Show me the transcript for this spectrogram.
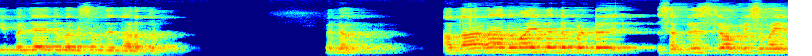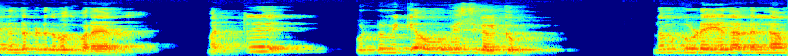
ഈ പഞ്ചായത്ത് ഭരണസമിതി നടത്തും. പിന്നെ അതാണ് അതുമായി ബന്ധപ്പെട്ട് സബ് രജിസ്റ്റർ ഓഫീസുമായി ബന്ധപ്പെട്ട് നമുക്ക് പറയാനുള്ളത്. മറ്റ് ഒട്ടുമിക്ക ഓഫീസുകൾക്കും നമുക്കിവിടെ ഏതാണ്ടെല്ലാം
